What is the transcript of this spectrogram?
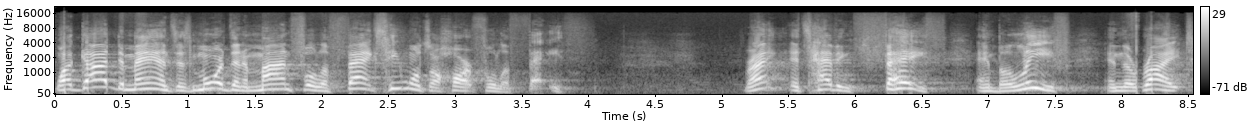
What God demands is more than a mind full of facts, He wants a heart full of faith. Right? It's having faith and belief in the right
